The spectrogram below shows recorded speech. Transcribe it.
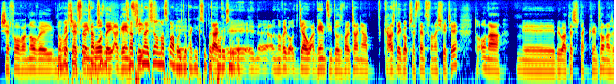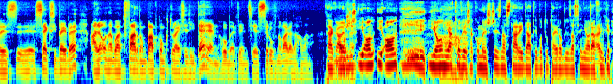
szefowa nowej, nowoczesnej, trzeba młodej agencji. Trzeba przyznać, że on ma słabość do Y, takich super tak, poruczników. y, y, nowego oddziału agencji do zwalczania każdego przestępstwa na świecie, to ona y, była też tak kręcona, że jest y, sexy baby, ale ona była twardą babką, która jest liderem Hubert, więc jest równowaga zachowana. Tak, ale Może. widzisz, i on, i on, i on A. jako, wiesz, jako mężczyzna starej daty, bo tutaj robił za seniora w Tak. tym filmie,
